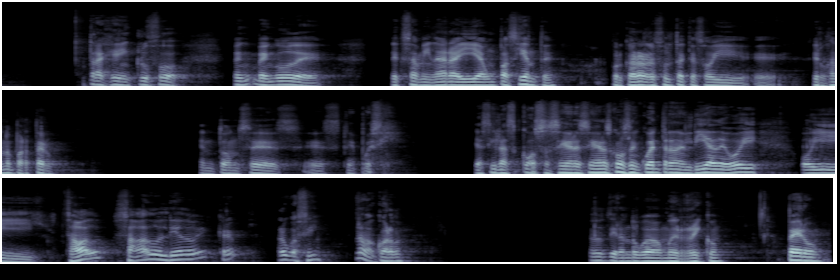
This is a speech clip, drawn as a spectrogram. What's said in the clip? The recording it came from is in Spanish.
Traje incluso, ven- vengo de, de examinar ahí a un paciente, porque ahora resulta que soy eh, cirujano partero. Entonces, este, pues sí. Y así las cosas, señores y señores. ¿Cómo se encuentran el día de hoy? Hoy, sábado, sábado el día de hoy, creo. Algo así. No me acuerdo. Estoy tirando huevo muy rico. Pero,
